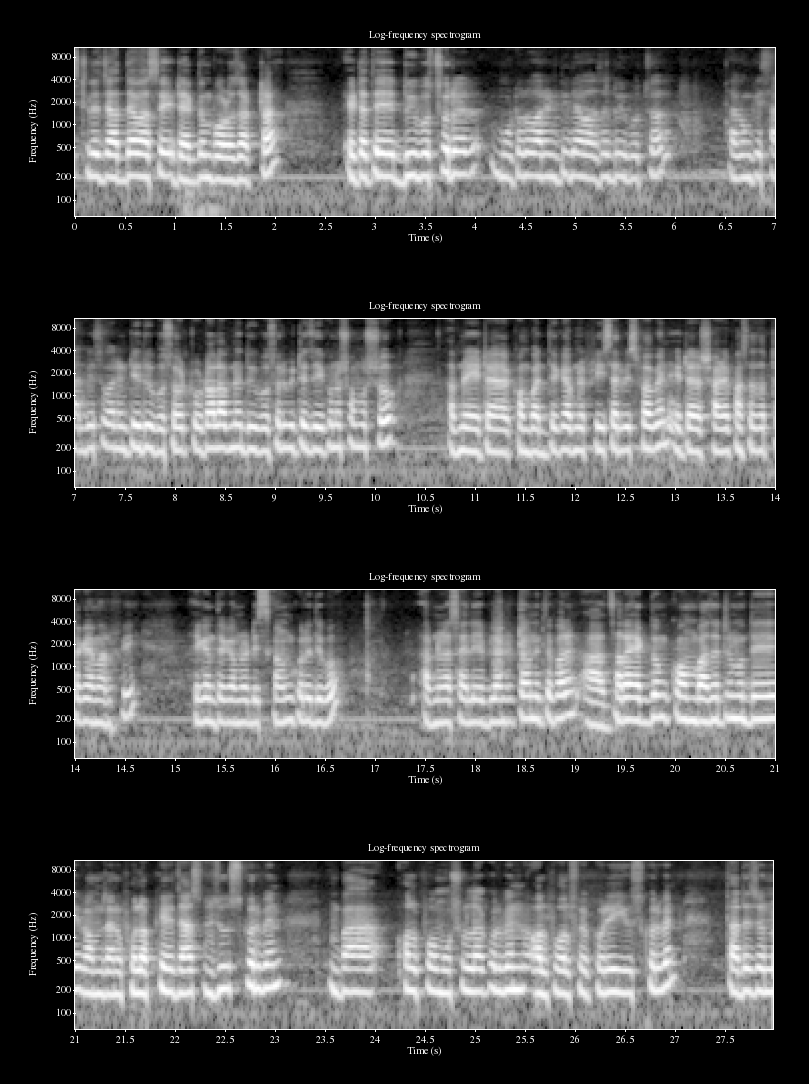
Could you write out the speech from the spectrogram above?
স্টিলের জার দেওয়া আছে, এটা একদম বড় জারটা। এটাতে দুই বছরের মোটর ওয়ারেন্টি দেওয়া আছে দুই বছর, এবং কি সার্ভিস ওয়ারেন্টি দুই বছর। টোটাল আপনি দুই বছর ভিতরে যে কোনো সমস্যা হোক, আপনি এটা কোম্পানি থেকে আপনি ফ্রি সার্ভিস পাবেন। এটা সাড়ে পাঁচ হাজার টাকা এমআরপি এখান থেকে আমরা ডিসকাউন্ট করে দিব। আপনারা চাইলে এই ব্লেন্ডারটাও নিতে পারেন। আর যারা একদম কম বাজেটের মধ্যে রমজান উপলক্ষে জাস্ট জুস করবেন বা অল্প মশলা করবেন, অল্প অল্প করে ইউজ করবেন, তাদের জন্য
